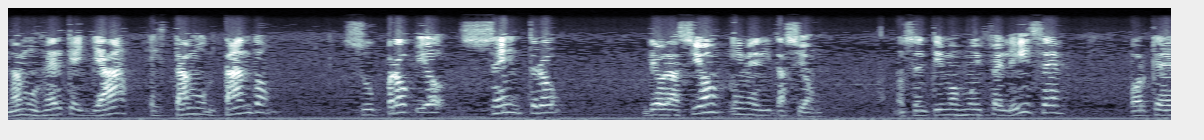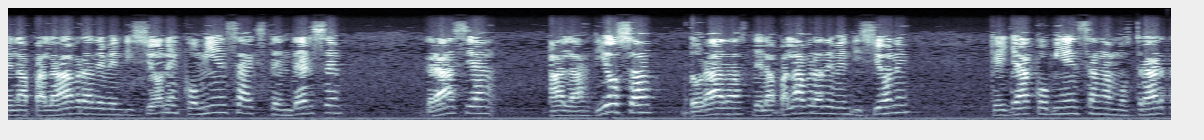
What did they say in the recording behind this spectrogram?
una mujer que ya está montando su propio centro de oración y meditación. Nos sentimos muy felices porque la palabra de bendiciones comienza a extenderse gracias a las diosas doradas de la palabra de bendiciones que ya comienzan a mostrar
